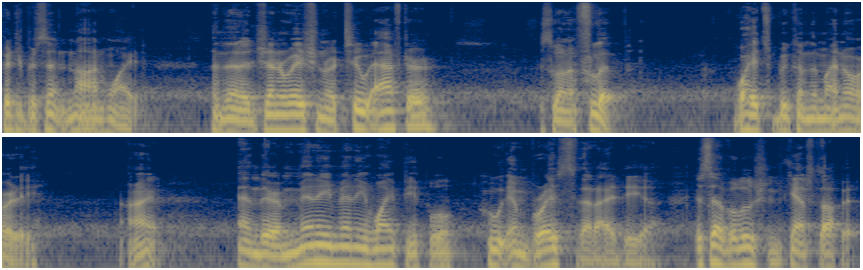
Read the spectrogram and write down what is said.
50% non white. And then a generation or two after, it's going to flip. Whites become the minority. All right? And there are many, many white people who embrace that idea. It's evolution, you can't stop it.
